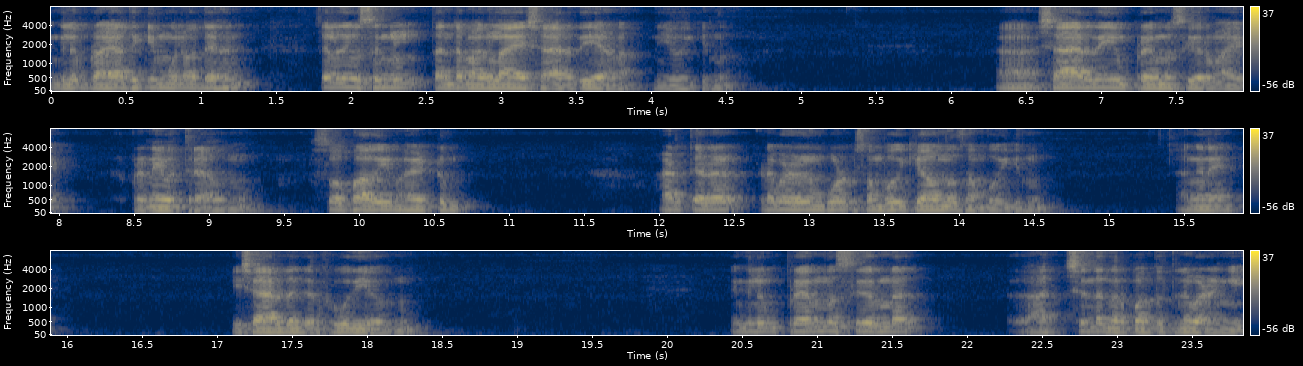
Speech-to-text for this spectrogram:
എങ്കിലും പ്രായാധിക്യം മൂലം അദ്ദേഹം ചില ദിവസങ്ങൾ തന്റെ മകളായ ശാരദയെയാണ് നിയോഗിക്കുന്നത്. ശാരദയും പ്രേമസീറുമായി പ്രണയബദ്ധരാകുന്നു സ്വാഭാവികമായിട്ടും അടുത്ത ഇട ഇടപഴകുമ്പോൾ സംഭവിക്കാവുന്നത് സംഭവിക്കുന്നു. അങ്ങനെ ഈ ശാരദ ഗർഭവതിയാകുന്നു എങ്കിലും പ്രേം നസീറിന് അച്ഛന്റെ നിർബന്ധത്തിന് വഴങ്ങി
